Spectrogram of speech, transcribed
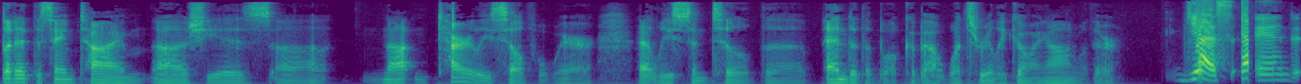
but at the same time uh, she is uh, not entirely self-aware, at least until the end of the book, about what's really going on with her. Yes, and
